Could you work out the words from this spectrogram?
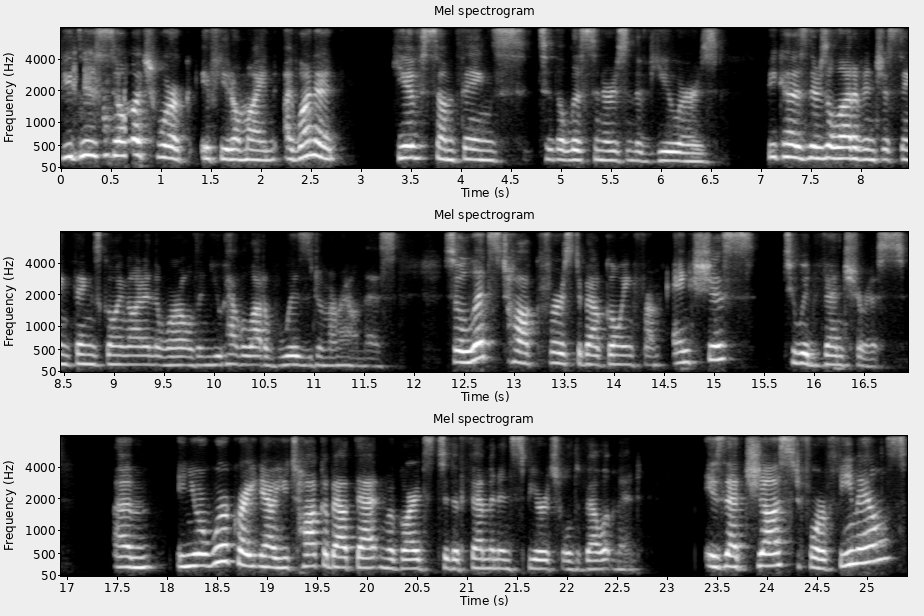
You do so much work, if you don't mind. I want to give some things to the listeners and the viewers because there's a lot of interesting things going on in the world and you have a lot of wisdom around this. So let's talk first about going from anxious to adventurous. Um, in your work right now, you talk about that in regards to the feminine spiritual development. Is that just for females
